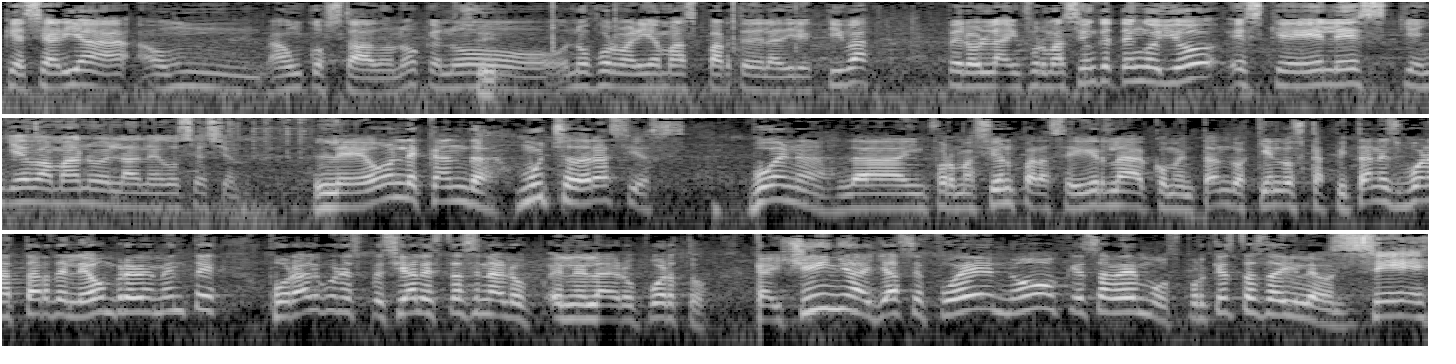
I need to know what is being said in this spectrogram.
que se haría a un, a un costado, ¿no? que no, no formaría más parte de la directiva, pero la información que tengo yo es que él es quien lleva mano en la negociación. León Lecanda, muchas gracias. Buena la información para seguirla comentando aquí en Los Capitanes. Buena tarde, León. Brevemente, por algo en especial estás en, el aeropuerto. ¿Caixinha ya se fue? No, ¿qué sabemos? ¿Por qué estás ahí, León? Sí,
